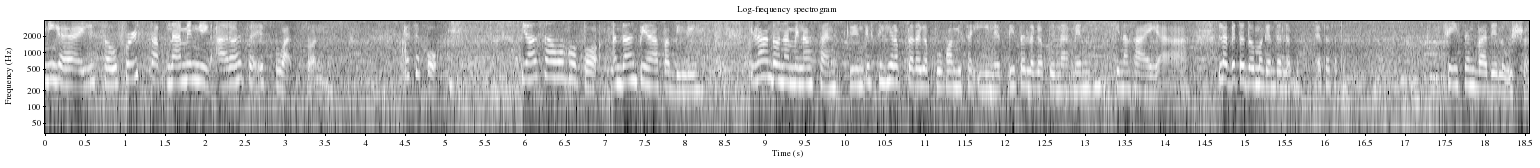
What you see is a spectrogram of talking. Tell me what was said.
morning guys! So first stop namin ngayong araw na to is Watson's. Kasi po, yung asawa ko po, ang pinapabili. Kailangan daw namin ng sunscreen kasi hirap talaga po kami sa init. Di talaga po namin kinakaya. Lab, ito daw maganda lab. Ito, ito, ito. Face and body lotion.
